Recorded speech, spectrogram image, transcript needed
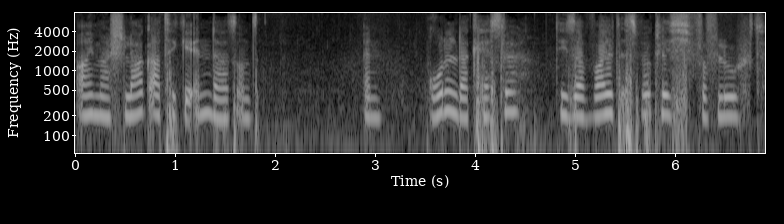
einmal schlagartig geändert und ein brodelnder Kessel. Dieser Wald ist wirklich verflucht.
